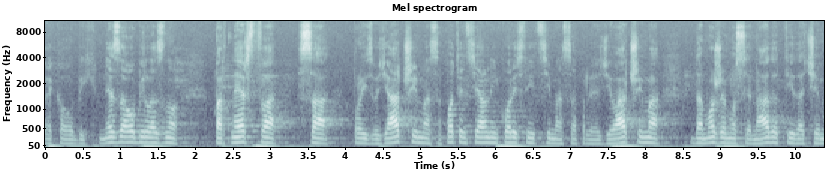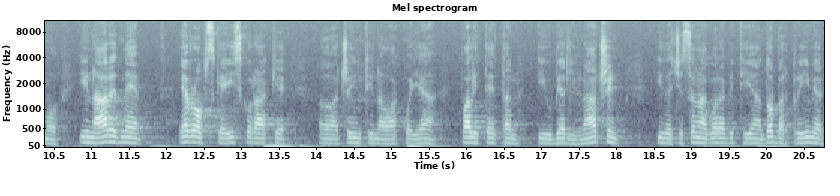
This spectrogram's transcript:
rekao bih nezaobilazno partnerstva sa proizvođačima, sa potencijalnim korisnicima, sa prerađivačima, da možemo se nadati da ćemo i naredne evropske iskorake činiti na ovako jedan kvalitetan i ubjedljiv način i da će Crna Gora biti jedan dobar primjer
